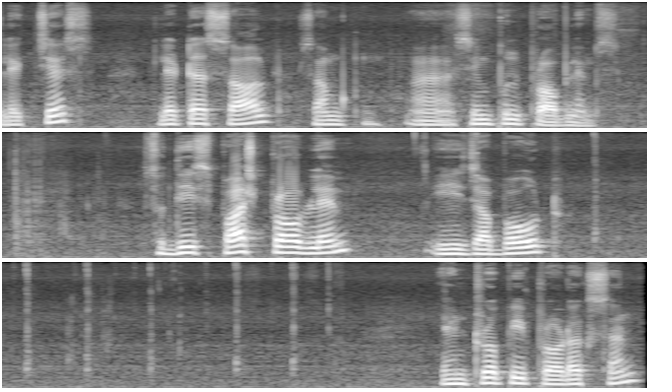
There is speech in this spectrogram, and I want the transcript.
lectures, let us solve some uh, simple problems. So, this first problem is about entropy production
